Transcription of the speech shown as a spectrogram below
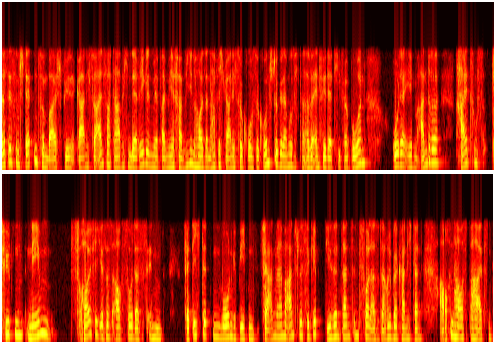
Das ist in Städten zum Beispiel gar nicht so einfach. Da habe ich in der Regel mehr, bei mehr Familienhäusern habe ich gar nicht so große Grundstücke. Da muss ich dann also entweder tiefer bohren oder eben andere Heizungstypen nehmen. Häufig ist es auch so, dass es in verdichteten Wohngebieten Fernwärmeanschlüsse gibt. Die sind dann sinnvoll. Also darüber kann ich dann auch ein Haus beheizen,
